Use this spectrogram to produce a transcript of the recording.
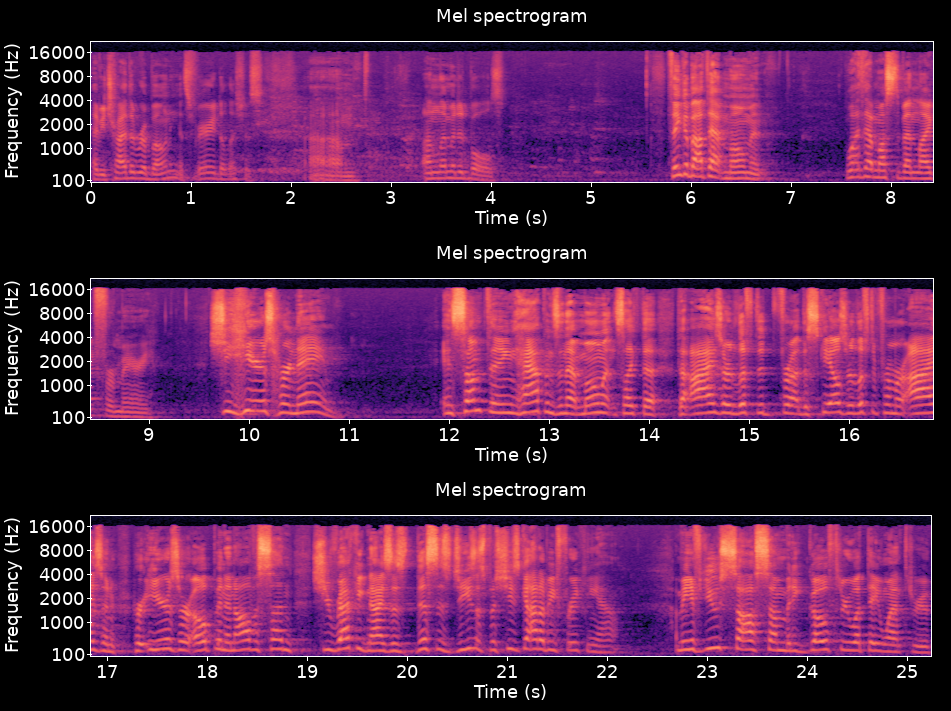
have you tried the Rabboni? It's very delicious. Um, unlimited bowls. Think about that moment. What that must have been like for Mary. She hears her name. And something happens in that moment. It's like the, the eyes are lifted from the scales are lifted from her eyes and her ears are open, and all of a sudden she recognizes this is Jesus, but she's got to be freaking out. I mean, if you saw somebody go through what they went through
